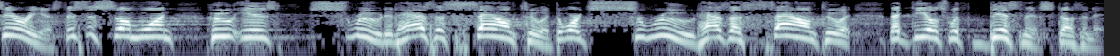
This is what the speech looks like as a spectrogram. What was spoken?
serious. This is someone who is shrewd. It has a sound to it. The word shrewd has a sound to it that deals with business, doesn't it?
